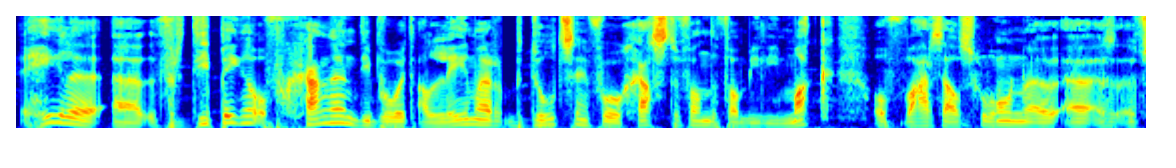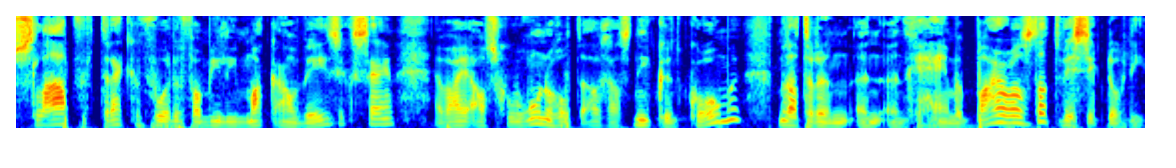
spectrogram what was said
hele uh, verdiepingen of gangen die bijvoorbeeld alleen maar bedoeld zijn voor gasten van de familie Mak. Of waar zelfs gewoon uh, slaapvertrekken voor de familie Mak aanwezig zijn. En waar je als gewone hotelgast niet kunt komen. Maar dat er een, een, een geheime bar was, dat wist ik nog niet.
